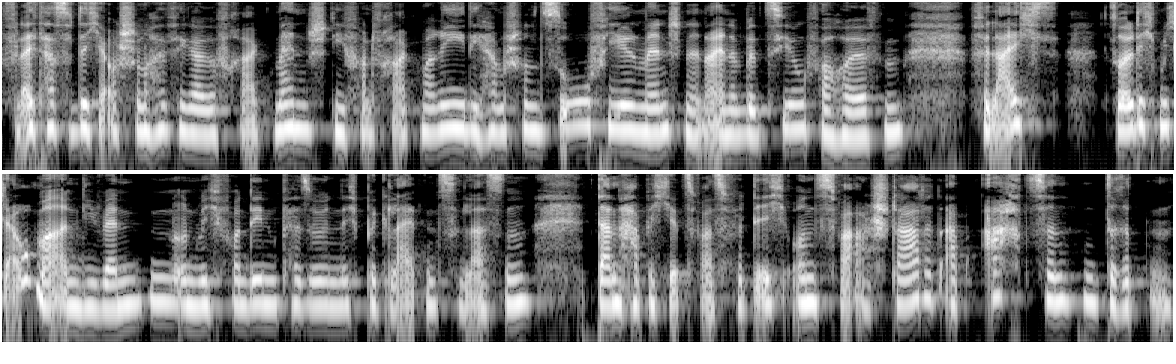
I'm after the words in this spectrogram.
vielleicht hast du dich auch schon häufiger gefragt, Mensch, die von Frag Marie, die haben schon so vielen Menschen in eine Beziehung verholfen. Vielleicht sollte ich mich auch mal an die wenden und mich von denen persönlich begleiten zu lassen, dann habe ich jetzt was für dich. Und zwar startet ab 18.03.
